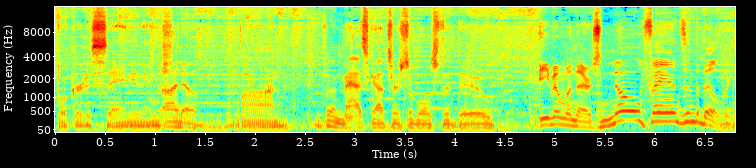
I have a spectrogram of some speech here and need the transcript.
Booker to say anything. I know. Come on. That's what mascots are supposed to do. Even when there's no fans in the building.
